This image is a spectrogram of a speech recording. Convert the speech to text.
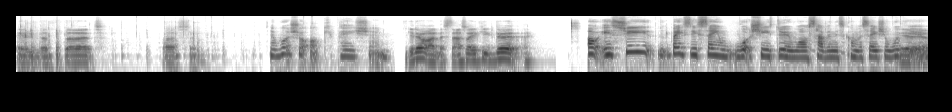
in the third person. So, what's your occupation? You don't understand, that's why you keep doing it. Oh, is she basically saying what she's doing whilst having this conversation with Yeah, you? yeah.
